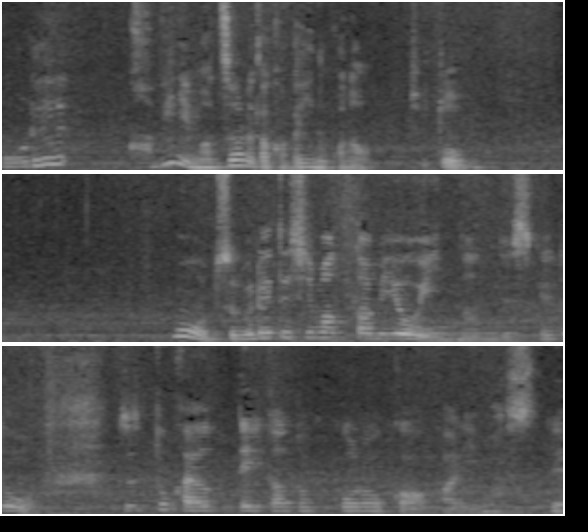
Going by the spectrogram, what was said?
これ髪にまつわるだからいいのかな？ちょっともう潰れてしまった美容院なんですけどずっと通っていたところがありまして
